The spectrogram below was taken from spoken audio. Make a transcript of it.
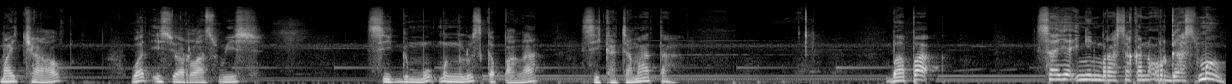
My child, what is your last wish? Si gemuk mengelus kepala si kacamata. Bapak, saya ingin merasakan orgasme.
